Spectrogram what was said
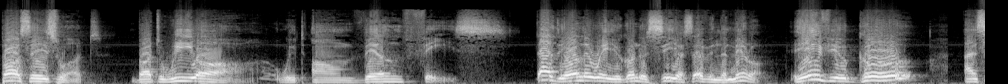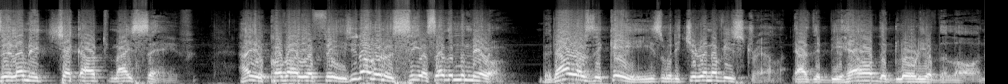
Paul says what? But we are with unveiled face. That's the only way you're going to see yourself in the mirror. If you go and say, Let me check out myself, and you cover your face, you're not going to see yourself in the mirror. But that was the case with the children of Israel. As they beheld the glory of the Lord,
